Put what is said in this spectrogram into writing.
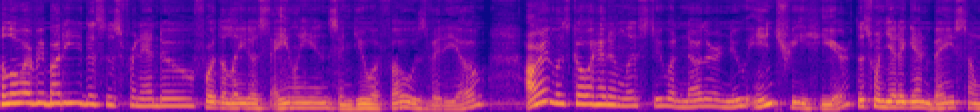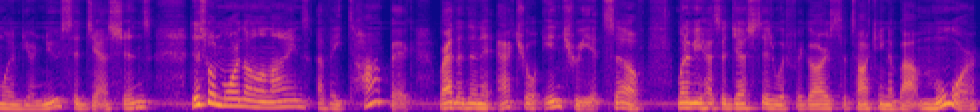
Hello everybody, this is Fernando for the latest aliens and UFOs video. Alright, let's go ahead and let's do another new entry here. This one yet again based on one of your new suggestions. This one more along the lines of a topic rather than an actual entry itself. One of you has suggested with regards to talking about more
